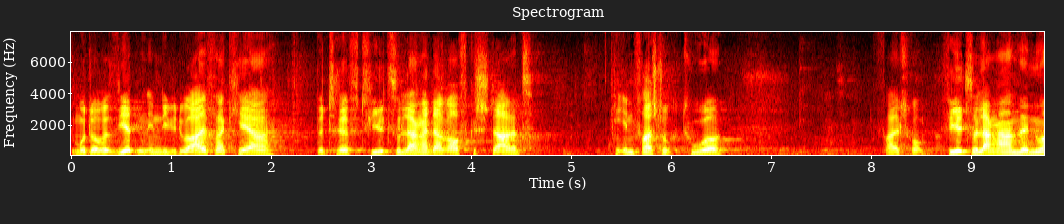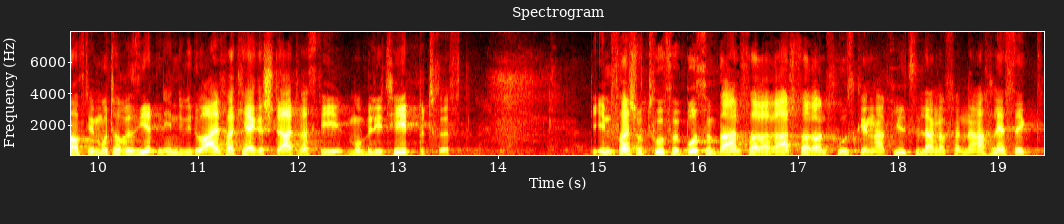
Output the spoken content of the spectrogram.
motorisierten Individualverkehr betrifft, viel zu lange darauf gestarrt, die Infrastruktur falsch rum. Viel zu lange haben wir nur auf den motorisierten Individualverkehr gestarrt, was die Mobilität betrifft. Die Infrastruktur für Bus- und Bahnfahrer, Radfahrer und Fußgänger viel zu lange vernachlässigt.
